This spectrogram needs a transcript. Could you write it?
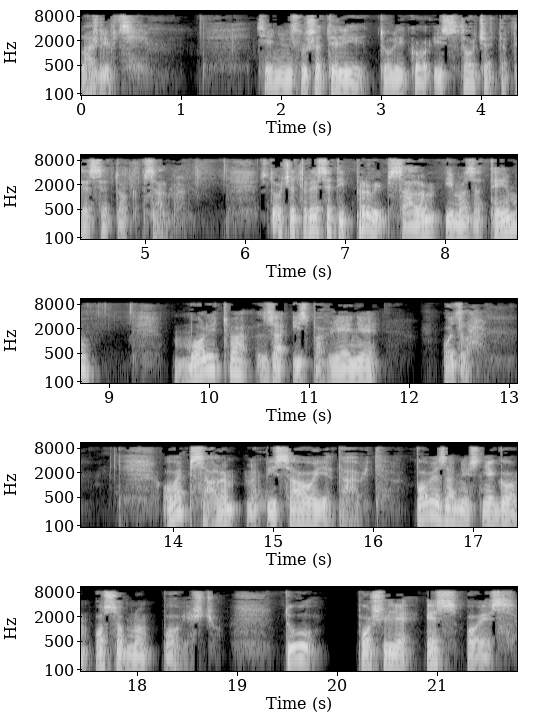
lažljivci. Cijenjeni slušatelji, toliko iz 140. psalma. 141. psalam ima za temu molitva za izbavljenje od zla. Ovaj psalam napisao je David, povezan je s njegovom osobnom povješću. Tu pošilje SOS.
